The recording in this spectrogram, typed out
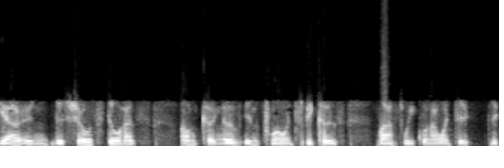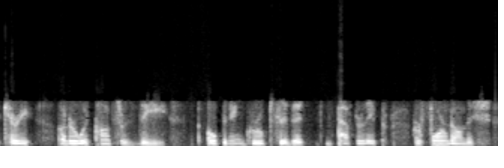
Yeah, and the show still has some kind of influence because last week when I went to the Carrie Underwood concert, the opening group said that after they performed on the show,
